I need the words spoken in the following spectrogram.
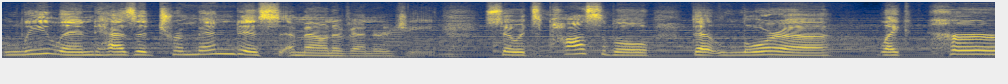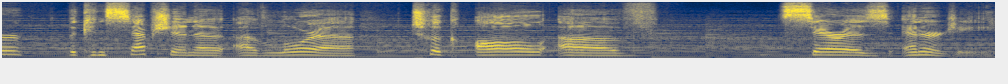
Leland has a tremendous amount of energy. So it's possible that Laura, like her, the conception of, of Laura took all of Sarah's energy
